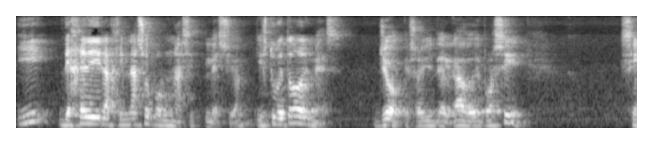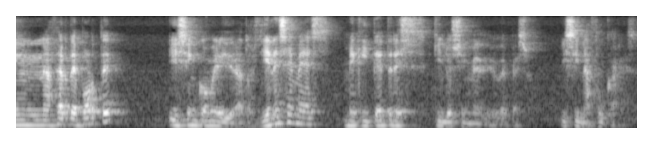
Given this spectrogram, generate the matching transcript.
y dejé de ir al gimnasio por una lesión. Y estuve todo el mes yo que soy delgado de por sí, sin hacer deporte y sin comer hidratos. Y en ese mes me quité 3 kilos y medio de peso y sin azúcares.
